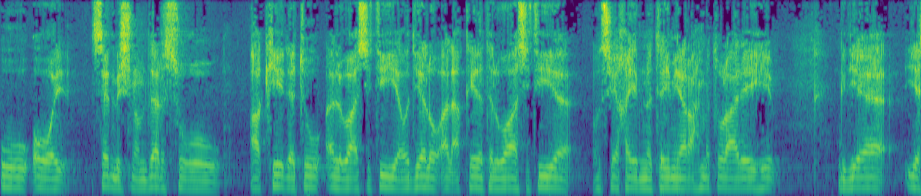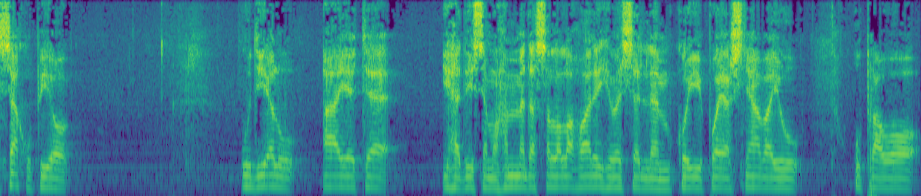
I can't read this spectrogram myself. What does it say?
u ovoj sedmičnom dersu u akidetu al-wasitije u dijelu al-akidet al-wasitije od šeha ibn Taymiya rahmatullahi alaihi gdje je sakupio u dijelu ajete i hadise Muhammeda sallallahu alaihi ve sellem koji pojašnjavaju upravo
